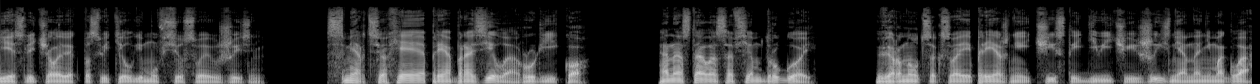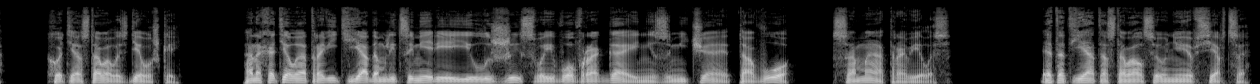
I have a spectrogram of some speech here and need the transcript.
если человек посвятил ему всю свою жизнь. Смерть Сёхея преобразила Рурико. Она стала совсем другой. Вернуться к своей прежней чистой девичьей жизни она не могла, хоть и оставалась девушкой. Она хотела отравить ядом лицемерия и лжи своего врага, и, не замечая того, сама отравилась. Этот яд оставался у нее в сердце.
